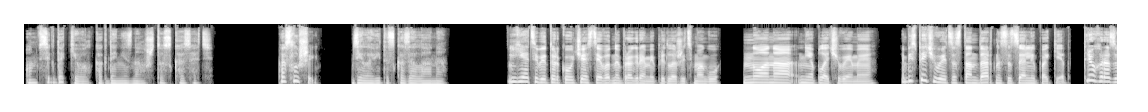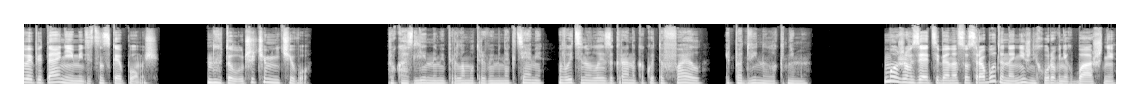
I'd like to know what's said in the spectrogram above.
Он всегда кивал, когда не знал, что сказать. «Послушай», — деловито сказала она, «я тебе только участие в одной программе предложить могу, но она неоплачиваемая. Обеспечивается стандартный социальный пакет, трехразовое питание и медицинская помощь. Ну это лучше, чем ничего». Рука с длинными перламутровыми ногтями вытянула из экрана какой-то файл и подвинула к нему. «Можем взять тебя на соцработы на нижних уровнях башни.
